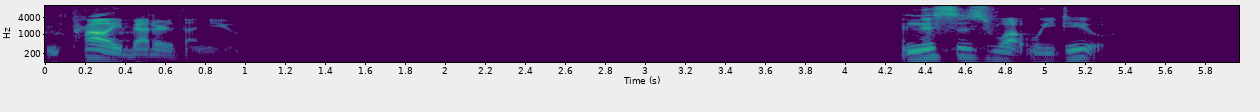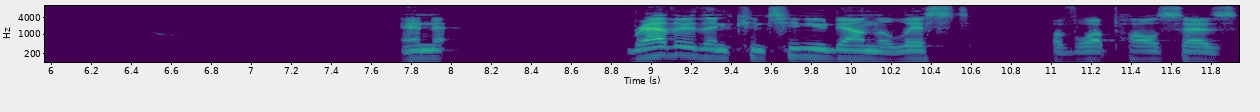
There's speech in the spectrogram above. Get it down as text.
I'm probably better than you. And this is what we do. And rather than continue down the list of what Paul says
